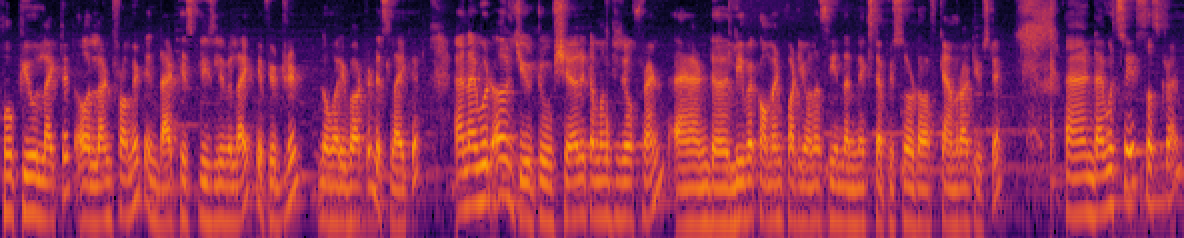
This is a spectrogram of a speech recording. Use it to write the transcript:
Hope you liked it or learned from it. In that case please leave a like if you didn't don't worry about it. Dislike it. And i would urge you to share it amongst your friend and uh, leave a comment what you want to see in the next episode of camera tuesday. And i would say subscribe.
